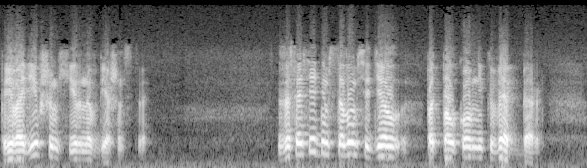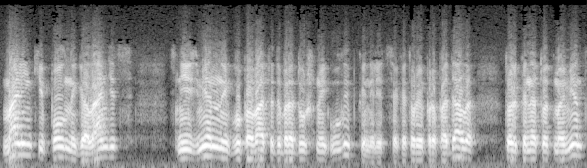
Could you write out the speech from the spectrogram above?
приводившим Хирна в бешенство. За соседним столом сидел подполковник Веббер, маленький полный голландец с неизменной глуповато-добродушной улыбкой на лице, которая пропадала только на тот момент,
